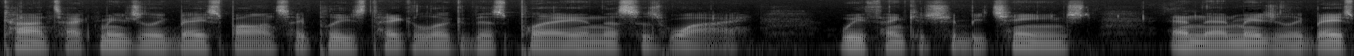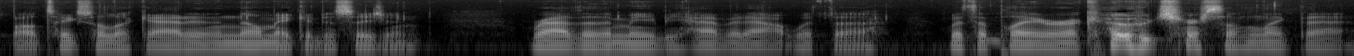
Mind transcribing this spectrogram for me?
contact Major League Baseball and say, please take a look at this play and this is why we think it should be changed and then Major League Baseball takes a look at it and they'll make a decision, rather than maybe have it out with a with a player or a coach or something like that.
